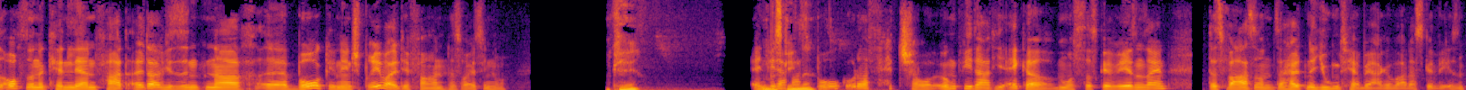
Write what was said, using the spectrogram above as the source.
auch so eine Kennenlernfahrt, Alter. Wir sind nach äh, Burg in den Spreewald gefahren, das weiß ich noch. Okay. Entweder war es Burg oder Fettschau. Irgendwie da die Ecke muss das gewesen sein. Das war's und halt eine Jugendherberge war das gewesen.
